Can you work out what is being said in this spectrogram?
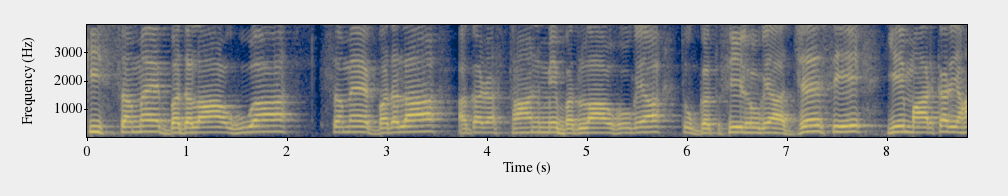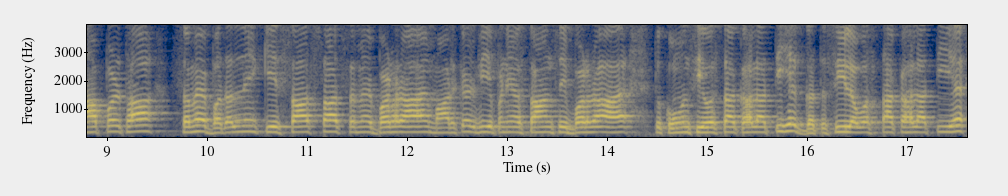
कि समय बदलाव हुआ समय बदला, अगर स्थान में बदलाव हो गया तो गतिशील हो गया। जैसे ये मार्कर यहाँ पर था, समय बदलने के साथ साथ समय बढ़ रहा है, मार्कर भी अपने स्थान से बढ़ रहा है तो कौन सी अवस्था कहलाती है? गतिशील अवस्था कहलाती है।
